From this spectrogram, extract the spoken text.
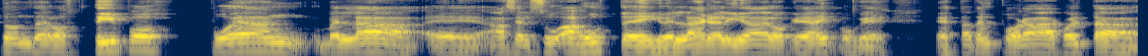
donde los tipos puedan, ¿verdad?, eh, hacer sus ajustes y ver la realidad de lo que hay, porque esta temporada corta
